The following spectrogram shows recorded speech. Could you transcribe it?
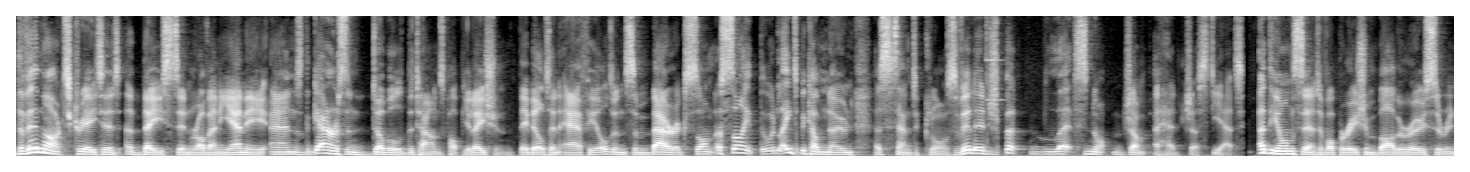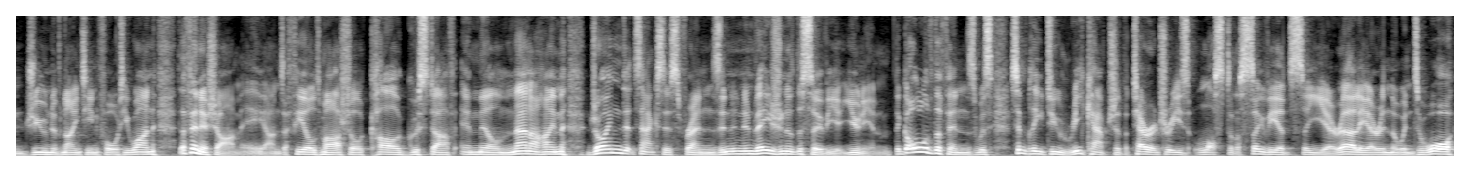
The Wehrmacht created a base in Rovaniemi, and the garrison doubled the town's population. They built an airfield and some barracks on a site that would later become known as Santa Claus Village, but let's not jump ahead just yet. At the onset of Operation Barbarossa in June of 1941, the Finnish army, under Field Marshal Carl Gustaf Emil Mannerheim, joined its Axis friends in an invasion of the Soviet Union. The goal of the Finns was simply to recapture the territories lost to the Soviets a year earlier in the Winter War,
